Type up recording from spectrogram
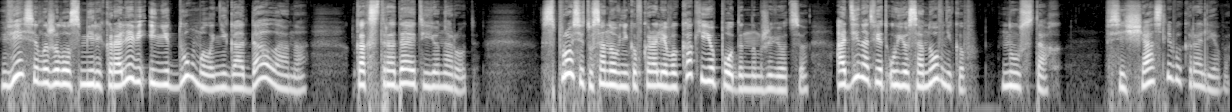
Весело жило с Мире королеве и не думала, не гадала она, как страдает ее народ. Спросит у сановников королева, как ее подданным живется. Один ответ у ее сановников на устах. Все счастливы, королева,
